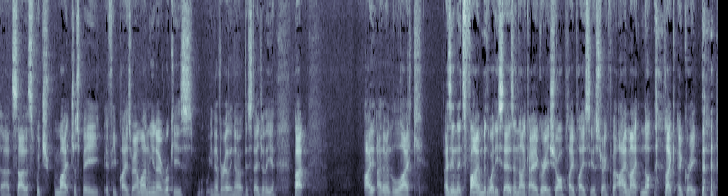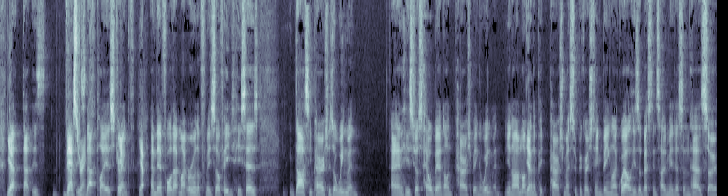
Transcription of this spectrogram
uh, Tsatas, which might just be if he plays round one. You know, rookies we never really know at this stage of the year, but I I don't like. As in, it's fine with what he says, and like I agree. Sure, play plays to your strength, but I might not like agree that Yeah. that is Their that is strength. that player's strength, Yep. and therefore that might ruin it for me. So if he he says Darcy Parish is a wingman, and he's just hell bent on Parish being a wingman. You know, I'm not Yeah. going to pick Parish my super coach team being like, well, he's the best inside mid Essendon has, so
